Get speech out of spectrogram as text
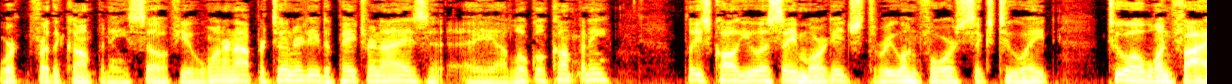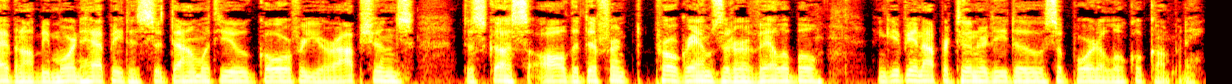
work for the company. So if you want an opportunity to patronize a, a local company, please call USA Mortgage 314 628 2015, and I'll be more than happy to sit down with you, go over your options, discuss all the different programs that are available, and give you an opportunity to support a local company.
